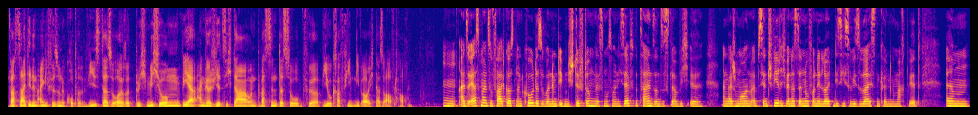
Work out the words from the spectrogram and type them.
Was seid ihr denn eigentlich für so eine Gruppe? Wie ist da so eure Durchmischung? Wer engagiert sich da und was sind das so für Biografien, die bei euch da so auftauchen? Mm, also erstmal zu Fahrtkosten und Co., das übernimmt eben die Stiftung, das muss man nicht selbst bezahlen, sonst ist, glaube ich, äh, Engagement ein bisschen schwierig, wenn das dann nur von den Leuten, die sich sowieso leisten können, gemacht wird. Ähm,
